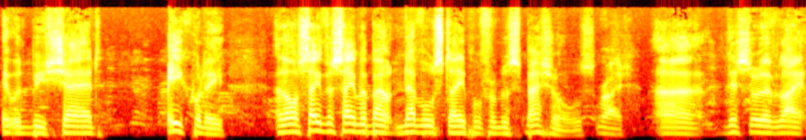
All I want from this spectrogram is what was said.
it would be shared equally. And I'll say the same about Neville Staple from the Specials. Right. Uh, this sort of like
